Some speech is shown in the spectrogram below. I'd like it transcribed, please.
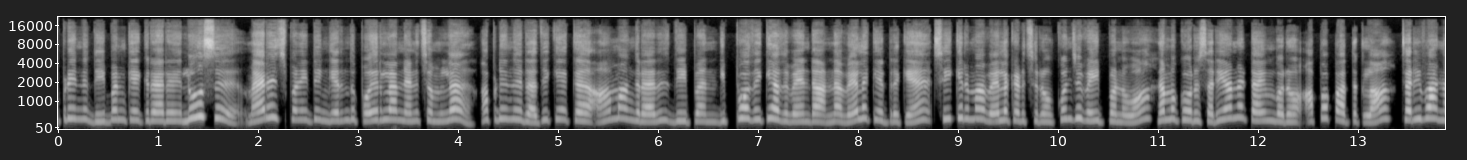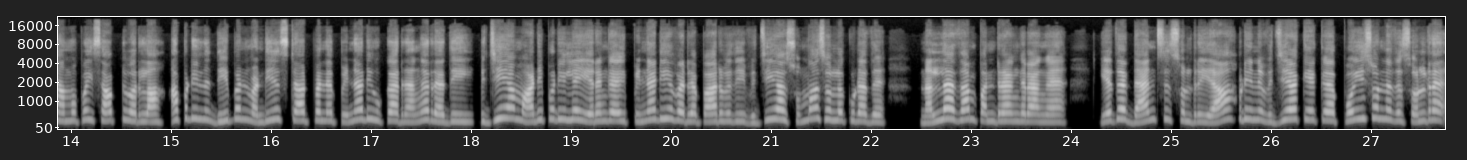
அப்படின்னு தீபன் கேக்குறாரு. லூசு மேரேஜ் பண்ணிட்டு இங்க இருந்து போயிடலாம்னு நினைச்சோம்ல? அப்படின்னு ரதி கேட்க ஆமாங்கிறாரு தீபன். இப்போதைக்கு அது வேண்டாம். நான் வேலை கேட்டிருக்கேன். சீக்கிரமா வேலை கிடைச்சிரும். கொஞ்சம் வெயிட் பண்ணுவோம். நமக்கு ஒரு சரியான டைம் வரும். அப்ப பாத்துக்கலாம். சரிவா நம்ம போய் சாப்பிட்டு வரலாம். அப்படின்னு தீபன் வண்டியை ஸ்டார்ட் பண்ண பின்னாடி உட்கார்றாங்க ரதி. விஜயா மாடிப்படியில இறங்க. பின்னாடியே வர்ற பார்வதி விஜயா சும்மா சொல்லக்கூடாது. நல்லா தான் பண்றாங்கிறாங்க. எதை டான்ஸ் சொல்றியா? அப்படின்னு விஜயா கேட்க பொய் சொன்னதை சொல்றேன்.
